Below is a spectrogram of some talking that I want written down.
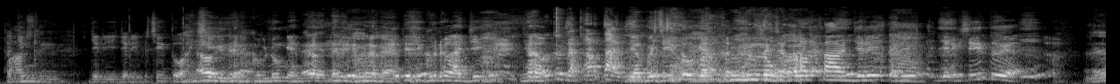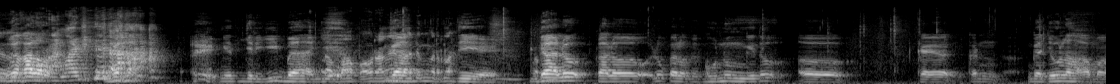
Pasti. Jadi jadi ke situ anjing. Oh, dari iya. gunung ya Eh, dari gunung ya. dari gunung anjing. Nyampe Lu ke Jakarta aja. nyampe situ kan gunung Jakarta jadi jadi jadi ke situ ya. Enggak kalau orang lagi. Gitu jadi gibah anjing. Nggak apa-apa, orangnya Nggak- nggak denger lah. Iya. Enggak lu kalau lu kalau ke gunung gitu eh kayak kan nggak jauh lah sama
